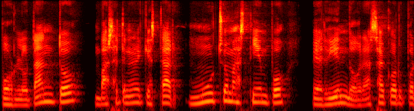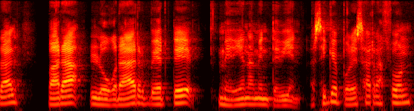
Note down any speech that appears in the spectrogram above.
Por lo tanto, vas a tener que estar mucho más tiempo perdiendo grasa corporal para lograr verte medianamente bien. Así que por esa razón,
